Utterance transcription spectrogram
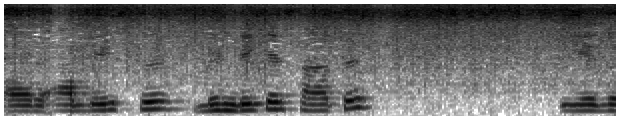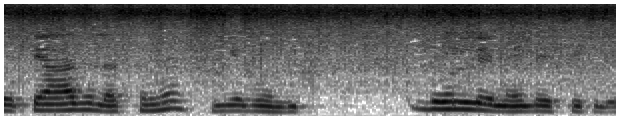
और अब इस भिंडी के साथ ये जो प्याज, लहसुन है, ये भून भून लेने बेसिकली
